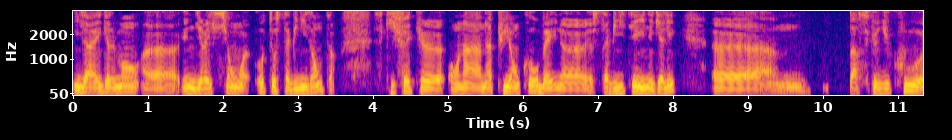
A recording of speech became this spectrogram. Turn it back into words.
Il a également euh, une direction auto-stabilisante, ce qui fait que on a un appui en courbe et une stabilité inégalée. parce que du coup,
